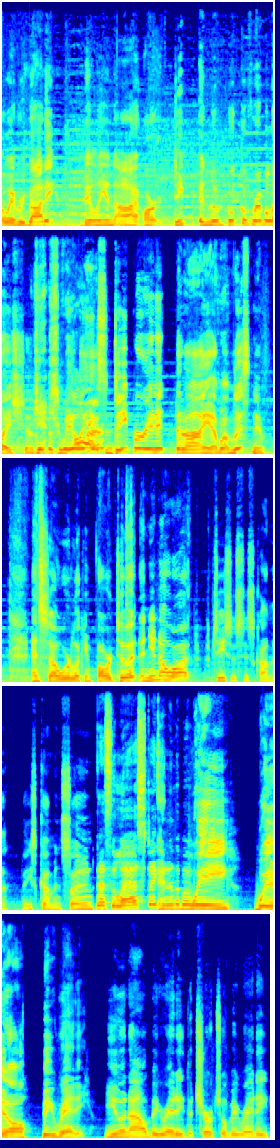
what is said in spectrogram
Hello, everybody. Billye and I are deep in the book of Revelation. Yes, we Billye are. is deeper in it than I am. I'm listening. And so we're looking forward to it. And you know what? Jesus is coming. He's coming soon. That's the last statement in the book. we will be ready. You and I will be ready. The church will be ready.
